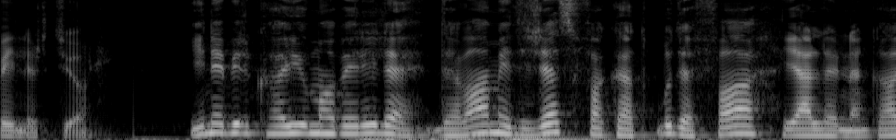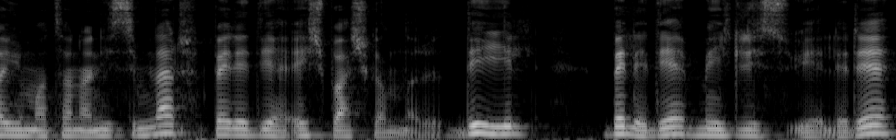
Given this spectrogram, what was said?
belirtiyor. Yine bir kayyum haberiyle devam edeceğiz fakat bu defa yerlerine kayyum atanan isimler belediye eş başkanları değil, belediye meclis üyeleri.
